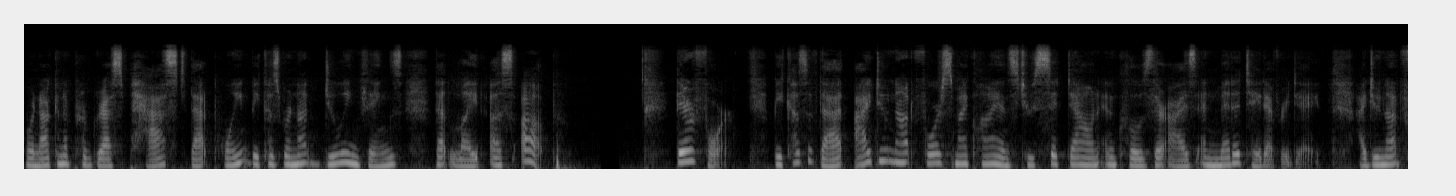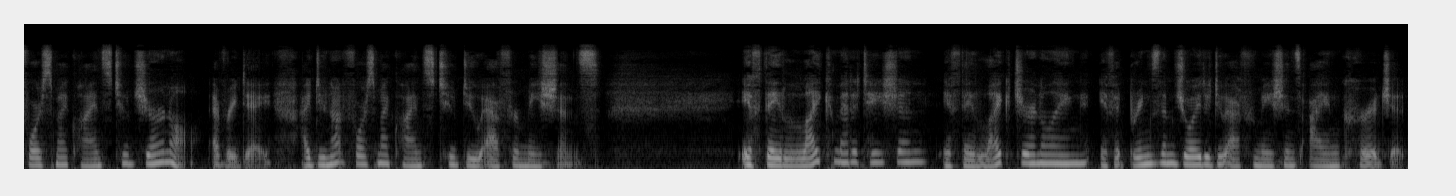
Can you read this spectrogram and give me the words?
We're not going to progress past that point because we're not doing things that light us up. Therefore, because of that, I do not force my clients to sit down and close their eyes and meditate every day. I do not force my clients to journal every day. I do not force my clients to do affirmations. If they like meditation, if they like journaling, if it brings them joy to do affirmations, I encourage it.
